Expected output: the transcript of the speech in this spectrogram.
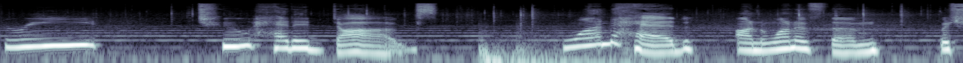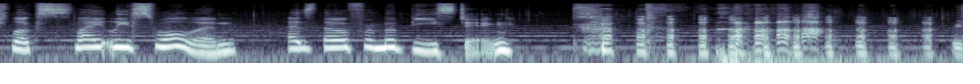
three two-headed dogs. One head on one of them, which looks slightly swollen, as though from a bee sting. We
